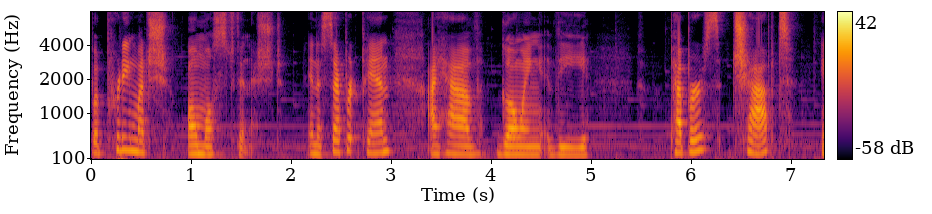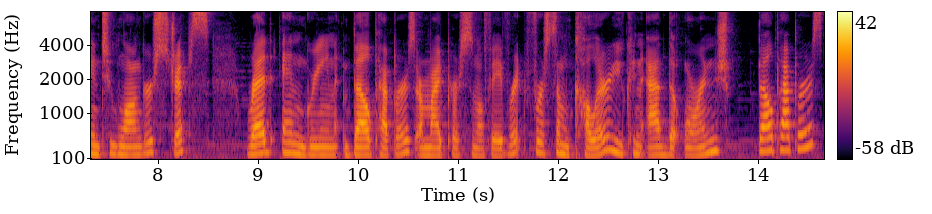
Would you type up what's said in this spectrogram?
but pretty much almost finished. In a separate pan, I have going the peppers chopped into longer strips. Red and green bell peppers are my personal favorite. For some color, you can add the orange bell peppers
